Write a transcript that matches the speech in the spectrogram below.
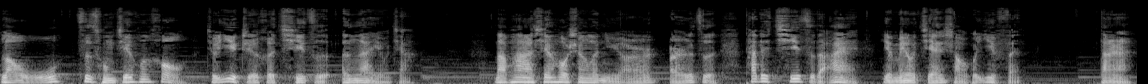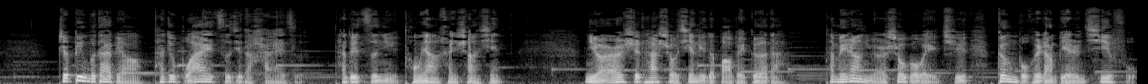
老吴自从结婚后就一直和妻子恩爱有加，哪怕先后生了女儿、儿子，他对妻子的爱也没有减少过一分。当然，这并不代表他就不爱自己的孩子，他对子女同样很上心。女儿是他手心里的宝贝疙瘩，他没让女儿受过委屈，更不会让别人欺负，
